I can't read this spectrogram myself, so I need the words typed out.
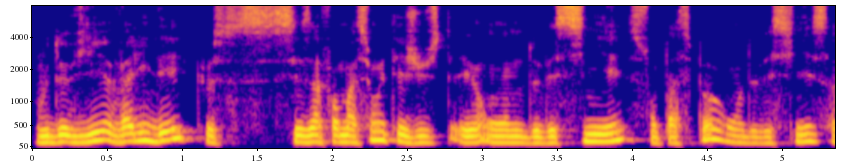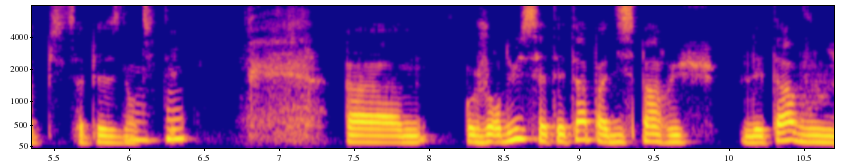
vous deviez valider que ces informations étaient justes. Et on devait signer son passeport on devait signer sa, pièce d'identité. Mhm. Euh, aujourd'hui, cette étape a disparu. L'État vous,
